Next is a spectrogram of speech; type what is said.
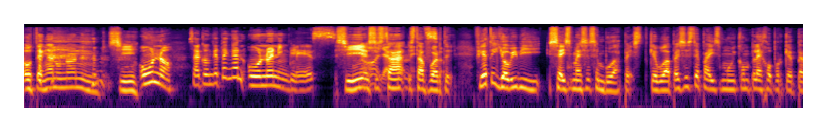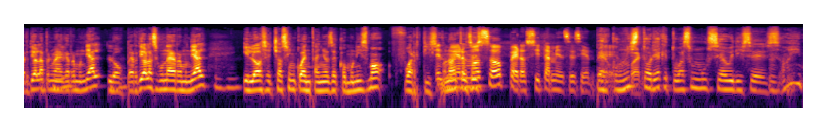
o, tengan uno en. Sí. Uno. O sea, con que tengan uno en inglés. Sí, eso está, está fuerte. Fíjate, yo viví seis meses en Budapest, que Budapest es este país muy complejo porque perdió la Primera Guerra Mundial, luego perdió la Segunda Guerra Mundial y luego se echó 50 años de comunismo fuertísimo. Es muy hermoso, pero sí también se siente. Pero con una historia que tú vas a un museo y dices, ay,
